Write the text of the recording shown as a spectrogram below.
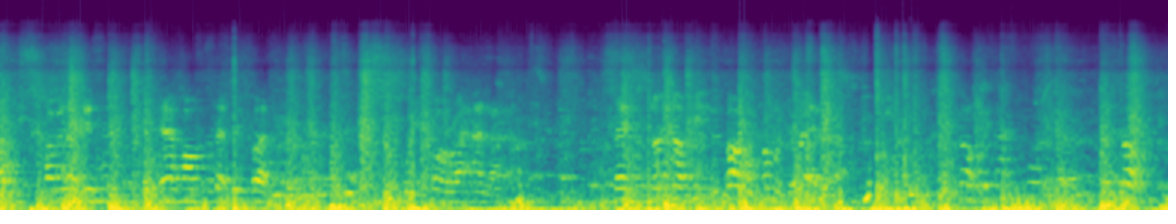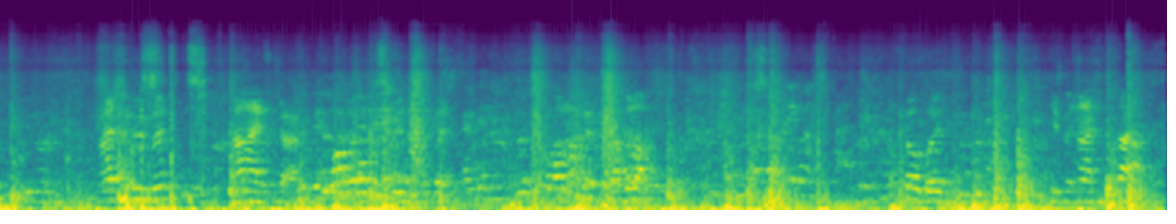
Archie, cover that distance. Yeah, half a step in first. Put your throw right hand like that. Then, not enough hitting the target. Come on, there. Let's go. Let's go. Nice movement. Nice, Jack. Come on, Double up. Let's go, boys. Keep it nice and tight.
